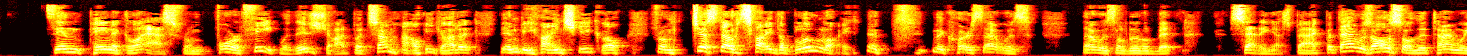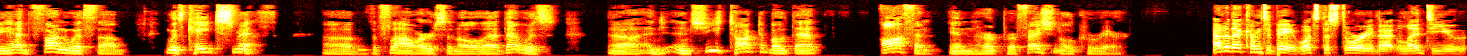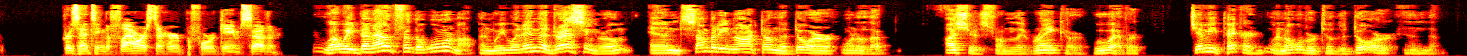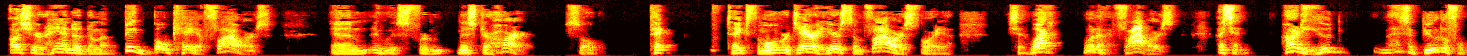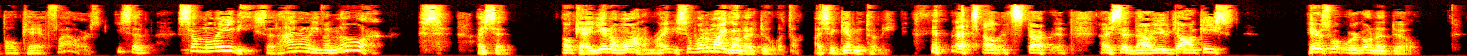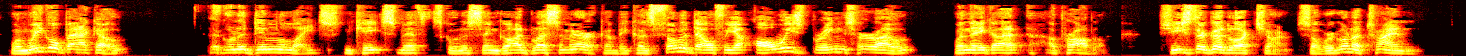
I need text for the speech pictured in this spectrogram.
thin pane of glass from four feet with his shot, but somehow he got it in behind Chico from just outside the blue line. and of course, that was that was a little bit setting us back. But that was also the time we had fun with uh, with Kate Smith, uh, the flowers and all that. That was, uh, and and she talked about that often in her professional career. How did that come to be? What's the story that led to you presenting the flowers to her before game seven? Well, we'd been out for the warm up and we went in the dressing room and somebody knocked on the door, one of the ushers from the rink or whoever. Jimmy Pickard went over to the door and the usher handed him a big bouquet of flowers and it was for Mr. Hart. So Pick takes them over. Gerry, here's some flowers for you. He said, What? What are flowers? I said, Hardy, who that's a beautiful bouquet of flowers. He said, Some lady said, I don't even know her. I said, Okay, you don't want them, right? He said, What am I going to do with them? I said, Give them to me. that's how it started. I said, Now, you donkeys, here's what we're going to do. When we go back out, they're going to dim the lights, and Kate Smith's going to sing God Bless America because Philadelphia always brings her out when they got a problem she's their good luck charm. So we're going to try and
